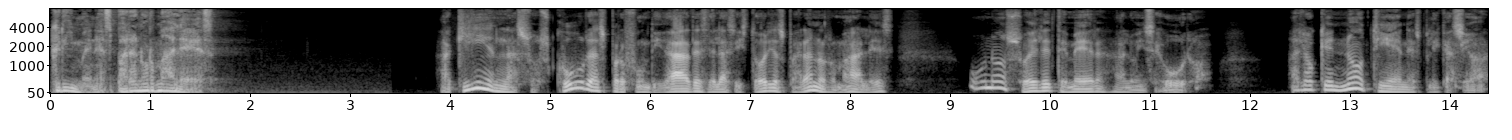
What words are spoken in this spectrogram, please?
crímenes paranormales. Aquí en las oscuras profundidades de las historias paranormales, uno suele temer a lo inseguro, a lo que no tiene explicación.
